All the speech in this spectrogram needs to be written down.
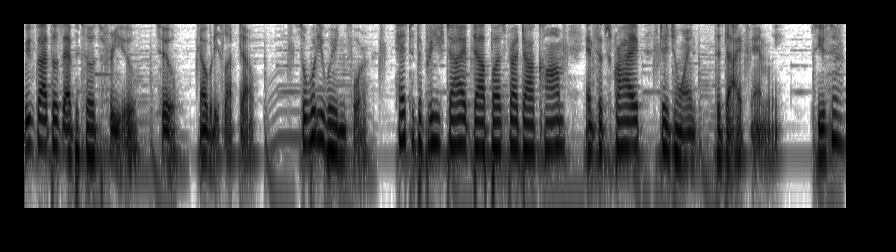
we've got those episodes for you too. Nobody's left out. So what are you waiting for? Head to thebriefdive.buzzsprout.com and subscribe to join the Dive family. See you soon.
